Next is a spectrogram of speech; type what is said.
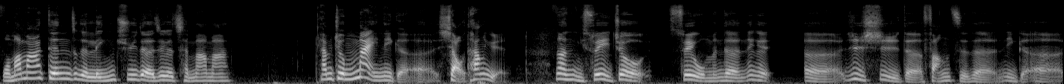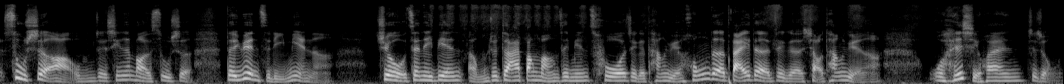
我妈妈跟这个邻居的这个陈妈妈。他们就卖那个小汤圆，那你所以就所以我们的那个呃日式的房子的那个呃宿舍啊，我们这个新生报的宿舍的院子里面呢，就在那边啊，我们就大家帮忙这边搓这个汤圆，红的白的这个小汤圆啊，我很喜欢这种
